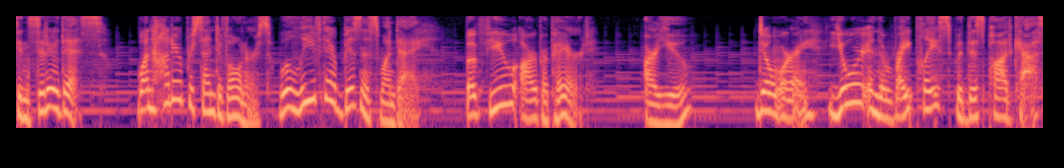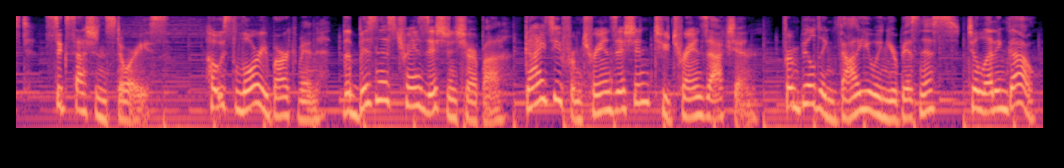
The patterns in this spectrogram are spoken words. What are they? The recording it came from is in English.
Consider this 100% of owners will leave their business one day, but few are prepared. Are you? Don't worry, you're in the right place with this podcast, Succession Stories. Host Lori Barkman, the business transition Sherpa, guides you from transition to transaction, from building value in your business to letting go.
